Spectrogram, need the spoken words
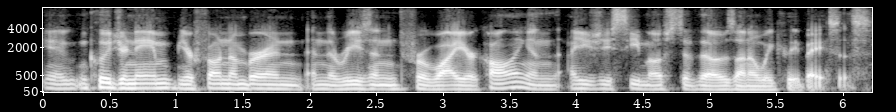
you know, include your name, your phone number, and and the reason for why you're calling. And I usually see most of those on a weekly basis.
